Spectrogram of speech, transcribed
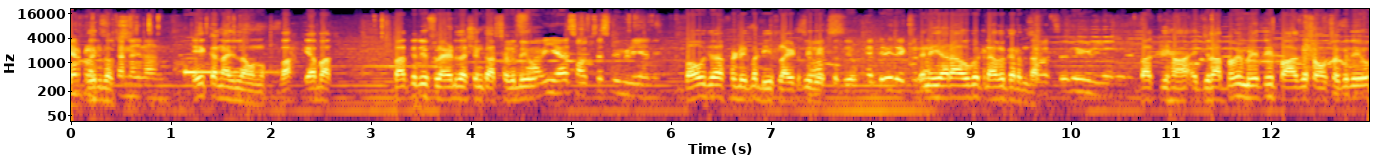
Ear plug plugs। ਕੰਨਾਂ ਚਲਾਉਣ ਇਹ ਕੰਨਾਂ ਚ ਲਾਉਣ ਨੂੰ। ਵਾਹ ਕੀ ਬਾਤ। ਬਾਕੀ ਤੁਸੀਂ ਫਲਾਈਟ ਦਰਸ਼ਨ ਕਰ ਸਕਦੇ ਹੋ। ਆ ਵੀ ਆ ਸੌਕਸਸ ਵੀ ਮਿਲੀਆਂ ਨੇ। ਬਹੁਤ ਜ਼ਿਆਦਾ ਵੱਡੀ ਵੱਡੀ ਫਲਾਈਟ ਤੁਸੀਂ ਵੇਖ ਸਕਦੇ ਹੋ। ਇੱਧਰ ਹੀ ਦੇਖੋ ਨਜ਼ਾਰਾ ਆਊਗਾ ਟਰੈਵਲ ਕਰਨ ਦਾ? ਸੌਕਸਸ ਵੀ ਮਿਲੀਆਂ ਨੇ। ਬਾਕੀ ਹਾਂ ਇਹ ਜਰਾਬਾਂ ਵੀ ਮਿਲੇ ਤੁਸੀਂ ਪਾ ਕੇ ਸੌਂ ਸਕਦੇ ਹੋ।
